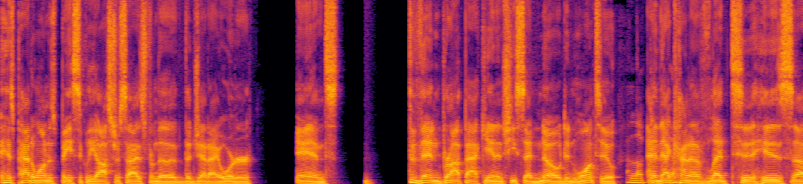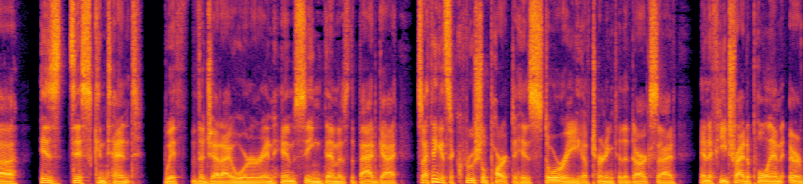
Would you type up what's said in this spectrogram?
his Padawan is basically ostracized from the the Jedi Order, and then brought back in, and she said no, didn't want to, I love and that yeah. kind of led to his uh his discontent with the Jedi Order and him seeing them as the bad guy. So I think it's a crucial part to his story of turning to the dark side. And if he tried to pull in or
